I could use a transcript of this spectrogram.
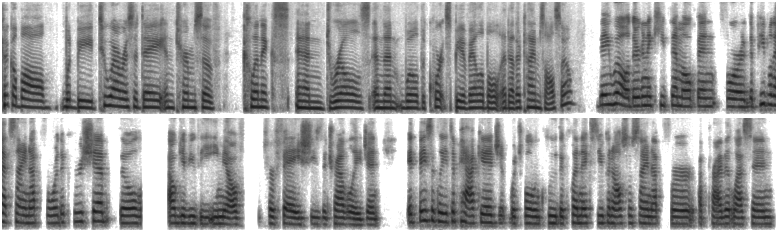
pickleball would be two hours a day in terms of clinics and drills. And then will the courts be available at other times also? They will. They're going to keep them open for the people that sign up for the cruise ship. They'll I'll give you the email for Faye. She's the travel agent. It basically it's a package which will include the clinics. You can also sign up for a private lesson.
